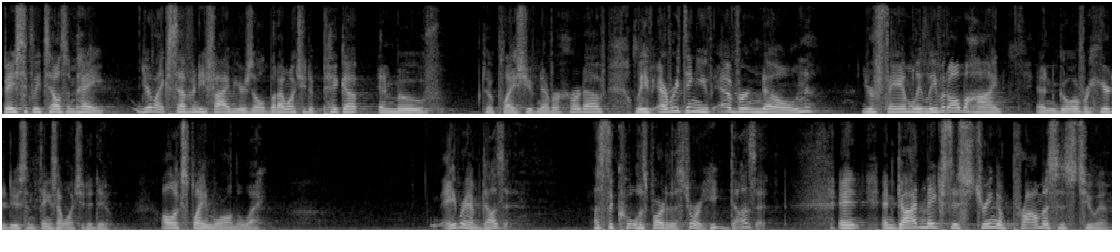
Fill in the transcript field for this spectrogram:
basically tells him, Hey, you're like 75 years old, but I want you to pick up and move to a place you've never heard of. Leave everything you've ever known, your family, leave it all behind, and go over here to do some things I want you to do. I'll explain more on the way. Abraham does it. That's the coolest part of the story. He does it. And, and God makes this string of promises to him.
